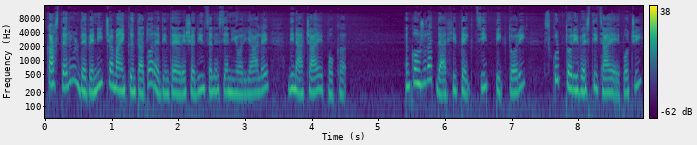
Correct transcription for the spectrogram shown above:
castelul deveni cea mai încântătoare dintre reședințele senioriale din acea epocă. Înconjurat de arhitecții, pictorii, sculptorii vestiți a epocii,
